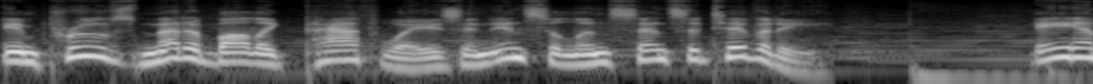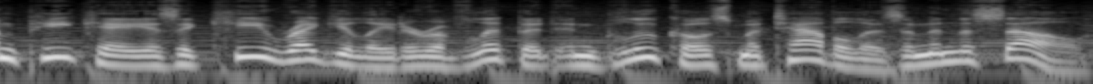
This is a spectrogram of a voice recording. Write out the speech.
Improves metabolic pathways and insulin sensitivity. AMPK is a key regulator of lipid and glucose metabolism in the cell.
